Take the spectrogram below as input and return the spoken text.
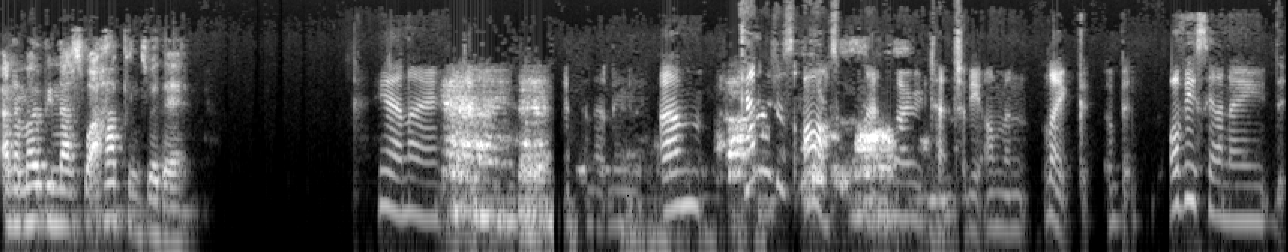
And I'm hoping that's what happens with it. Yeah, no, definitely, definitely. Um, can I just ask on that note, actually, um, like, obviously, I know that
